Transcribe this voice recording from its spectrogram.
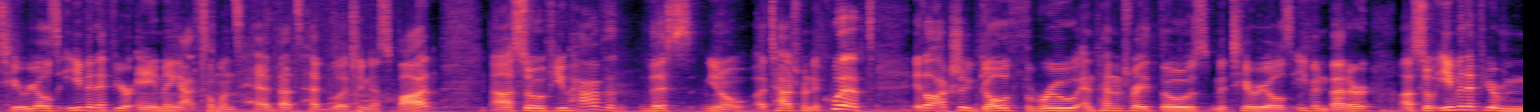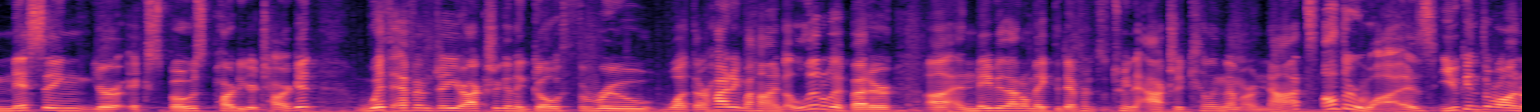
materials even if you're aiming at someone's head that's head glitching a spot. Uh, so if you have this you know attachment equipped it'll actually go through and penetrate those materials even better. Uh, so even if you're missing your exposed part of your target with FMJ you're actually going to go through what they're hiding behind a little bit better uh, and maybe that'll make the difference between actually killing them or not. Otherwise you can throw on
